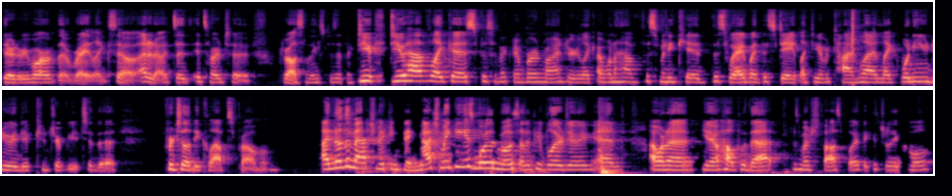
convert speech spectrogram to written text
there to be more of them, right? Like, so I don't know. It's it's hard to draw something specific. Do you do you have like a specific number in mind, or you're like, I want to have this many kids this way by this date? Like, do you have a timeline? Like, what are you doing to contribute to the fertility collapse problem? I know the matchmaking thing. Matchmaking is more than most other people are doing, and I want to you know help with that as much as possible. I think it's really cool.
